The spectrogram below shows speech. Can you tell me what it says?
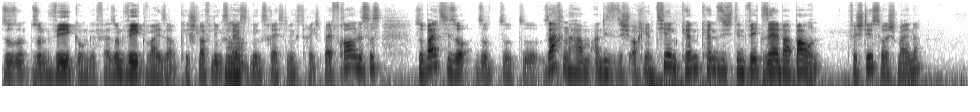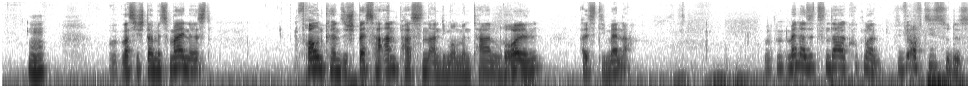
so, so, so ein Weg ungefähr, so ein Wegweiser. Okay, ich laufe links, ja. rechts, links, rechts, links, rechts. Bei Frauen ist es, sobald sie so, so, so, so Sachen haben, an die sie sich orientieren können, können sie sich den Weg selber bauen. Verstehst du, was ich meine? Mhm. Was ich damit meine ist, Frauen können sich besser anpassen an die momentanen Rollen als die Männer. Männer sitzen da, guck mal, wie oft siehst du das?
